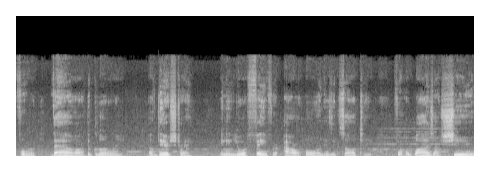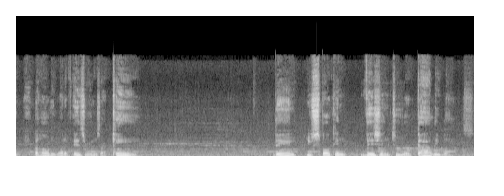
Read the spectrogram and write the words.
for thou art the glory of their strength, and in your favor our horn is exalted. For Hawa is our shield, the Holy One of Israel is our King. Then you spoke in vision to your godly ones,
